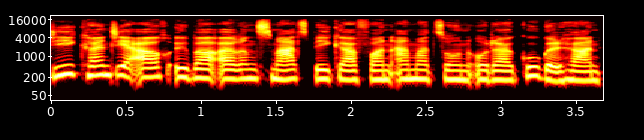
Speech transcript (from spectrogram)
Die könnt ihr auch über euren Smart Speaker von Amazon oder Google hören.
